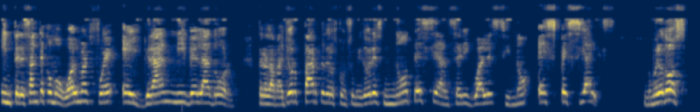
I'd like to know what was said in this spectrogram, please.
interesante como Walmart fue el gran nivelador, pero la mayor parte de los consumidores no desean ser iguales, sino especiales. Número dos,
